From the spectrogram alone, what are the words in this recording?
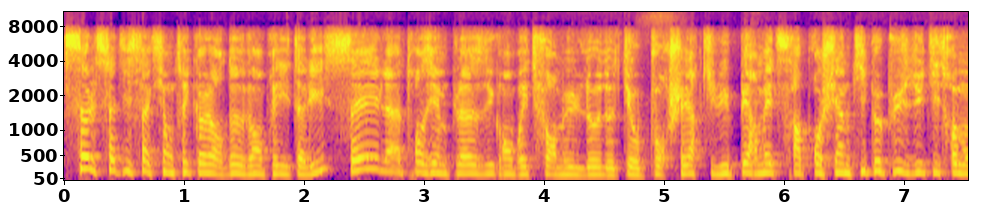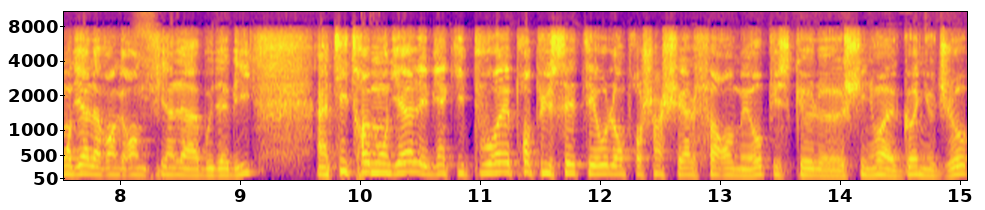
Seule satisfaction tricolore de Grand Prix d'Italie, c'est la troisième place du Grand Prix de Formule 2 de Théo Pourchère qui lui permet de se rapprocher un petit peu plus du titre mondial avant grande finale à Abu Dhabi. Un titre mondial eh bien, qui pourrait propulser Théo l'an prochain chez Alfa Romeo puisque le chinois Guan Zhou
